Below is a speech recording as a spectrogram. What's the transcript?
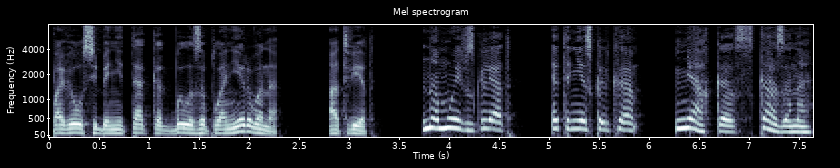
повел себя не так, как было запланировано? Ответ. «На мой взгляд, это несколько мягко сказано».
